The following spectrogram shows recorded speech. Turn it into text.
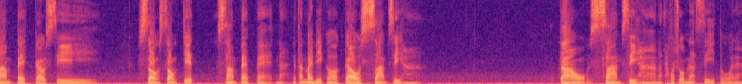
ามแปดเก้าสี่สองสองเจ็ดสามแปดแปดนะในท่านใหม่นี้ก็เก้าสามสี่ห้าเก้าสามสี่ห้านะท่านผู้ชมนะสี่ตัวนะ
